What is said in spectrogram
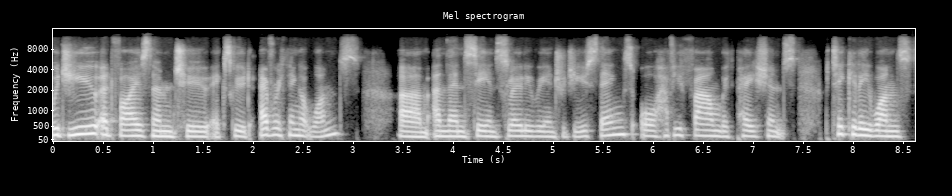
would you advise them to exclude everything at once um, and then see and slowly reintroduce things? Or have you found with patients, particularly ones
